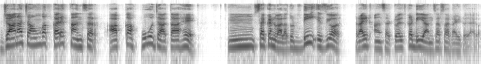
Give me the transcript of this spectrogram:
जाना चाहूँगा। करेक्ट आंसर आपका हो जाता है सेकंड hmm, वाला। तो D is your right answer twelfth का डी आंसर सर राइट हो जाएगा।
